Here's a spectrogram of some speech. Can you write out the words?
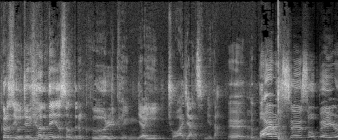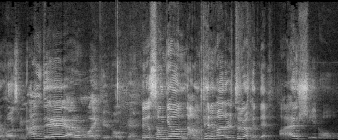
그래서 요즘 현대 여성들은 그걸 굉장히 좋아하지 않습니다. Yeah, the Bible says obey your husband. 안 돼, I don't like it. Okay. 그래서 성경은 남편의 말을 들으라 근데 아유 싫어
